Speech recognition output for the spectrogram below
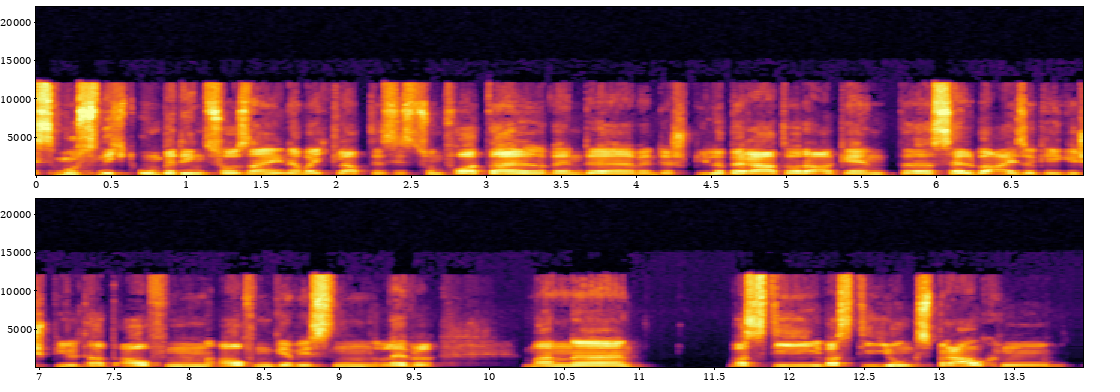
es muss nicht unbedingt so sein, aber ich glaube, das ist zum Vorteil, wenn der, wenn der Spielerberater oder Agent äh, selber Eishockey gespielt hat auf einem auf einem gewissen Level. Man äh, was die, was die Jungs brauchen,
